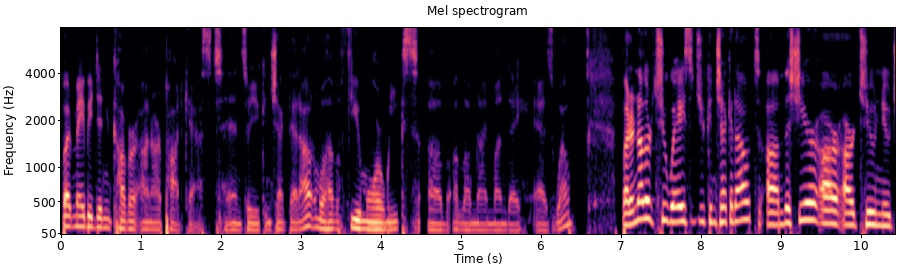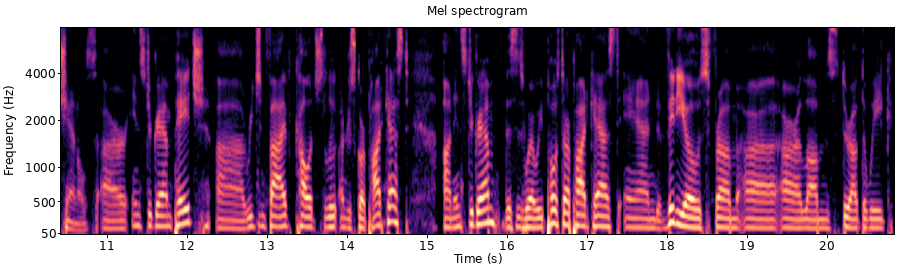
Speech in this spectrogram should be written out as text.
but maybe didn't cover on our podcast. And so you can check that out, and we'll have a few more weeks of Alumni Monday as well. But another two ways that you can check it out um, this year are our two new channels our Instagram Instagram page, uh, Region 5 College Salute underscore podcast on Instagram. This is where we post our podcast and videos from uh, our alums throughout the week.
